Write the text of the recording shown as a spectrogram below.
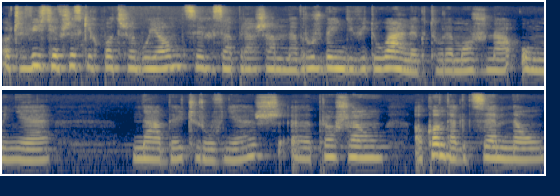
Oczywiście wszystkich potrzebujących zapraszam na wróżby indywidualne, które można u mnie nabyć również. E, Proszę o kontakt ze mną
